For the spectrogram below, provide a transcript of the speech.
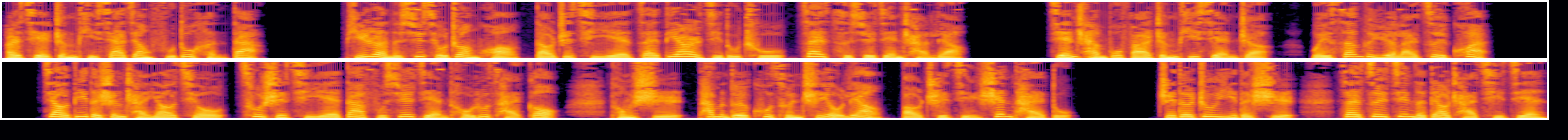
而且整体下降幅度很大。疲软的需求状况导致企业在第二季度初再次削减产量，减产步伐整体显着为三个月来最快。较低的生产要求促使企业大幅削减投入采购，同时他们对库存持有量保持谨慎态度。值得注意的是，在最近的调查期间，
